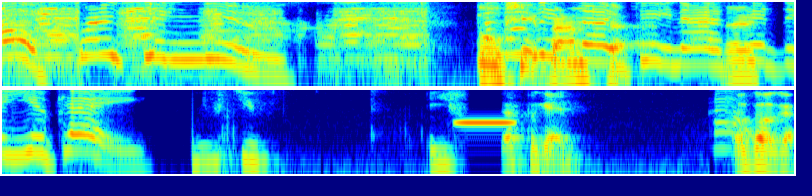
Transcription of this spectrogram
Oh, breaking news! bullshit banter. COVID-19 has No. hit the UK. You, you, up again. How? I've got go.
